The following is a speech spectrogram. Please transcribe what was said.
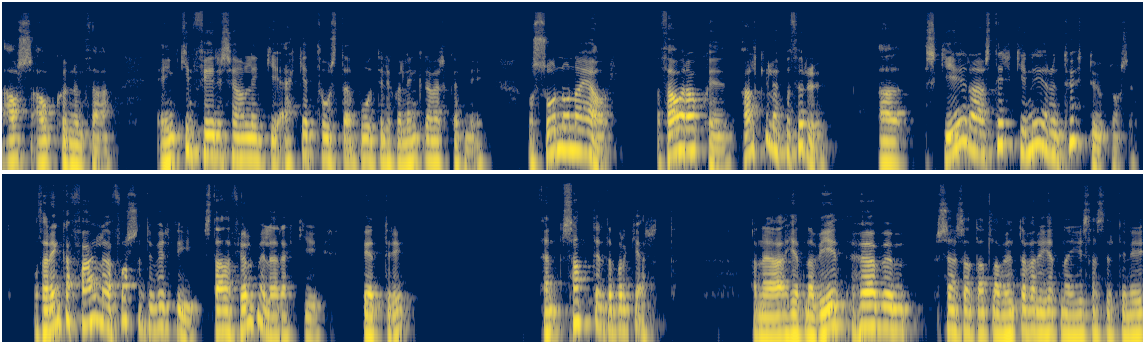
ás ákvörnum það, enginn fyrir sjánlengi, ekkert túst að búið til eitthvað lengra verkefni. Og svo núna í ár að þá er ákveðið algjörlega upp á þurru að skera styrki niður um 20% og það er enga faglega fórsendu fyrir því, staða fjölmeila er ekki betri en samt er þetta bara gert. Þannig að hérna, við höfum sem sagt allavega undarfæri hérna í Íslandsdeltinni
